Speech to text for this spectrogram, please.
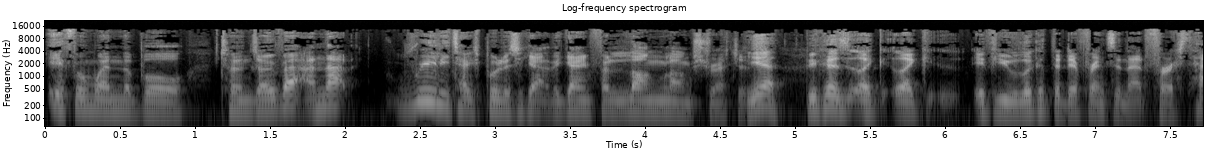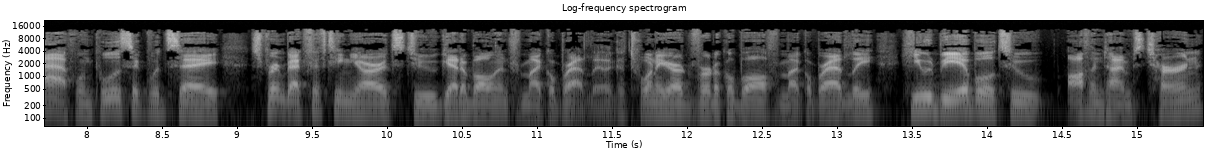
if and when the ball turns over, and that really takes Pulisic out of the game for long, long stretches. Yeah, because like like if you look at the difference in that first half, when Pulisic would say sprint back 15 yards to get a ball in from Michael Bradley, like a 20 yard vertical ball from Michael Bradley, he would be able to oftentimes turn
